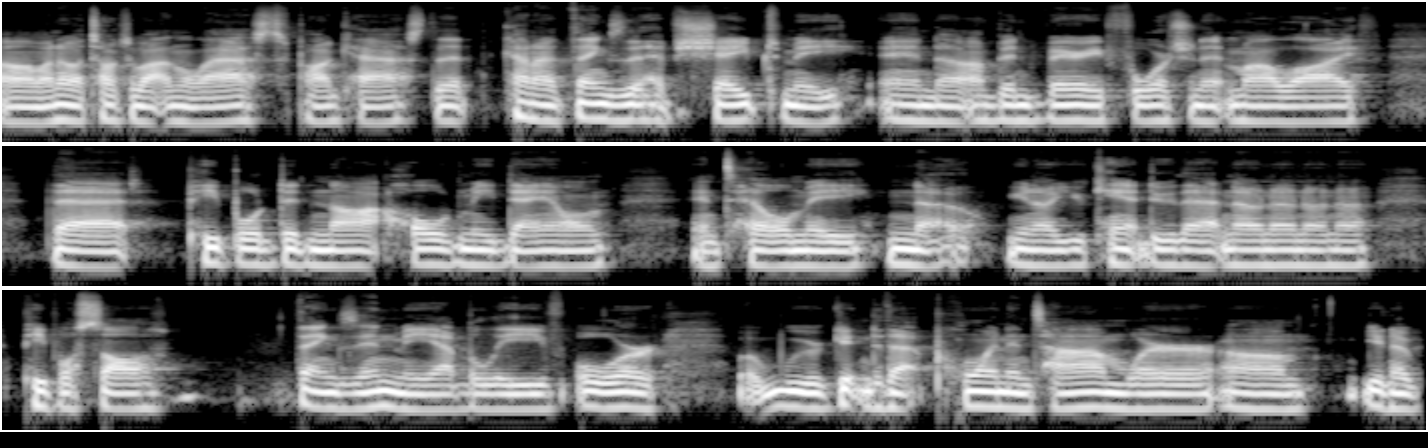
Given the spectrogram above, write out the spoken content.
um, I know I talked about in the last podcast that kind of things that have shaped me, and uh, I've been very fortunate in my life that people did not hold me down and tell me, no, you know, you can't do that. No, no, no, no. People saw things in me, I believe, or we were getting to that point in time where, um, you know,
